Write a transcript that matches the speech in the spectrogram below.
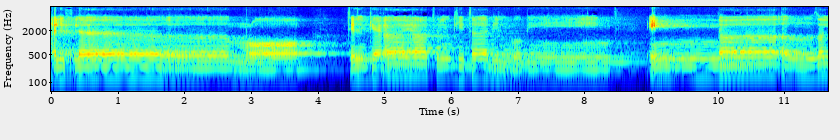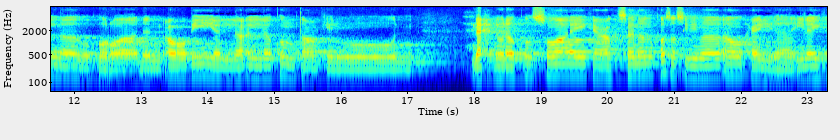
ألف لام را. تلك آيات الكتاب المبين. إنا أنزلناه قرآنا عربيا لعلكم تعقلون. نحن نقص عليك أحسن القصص بما أوحينا إليك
